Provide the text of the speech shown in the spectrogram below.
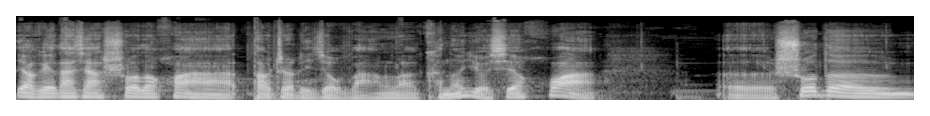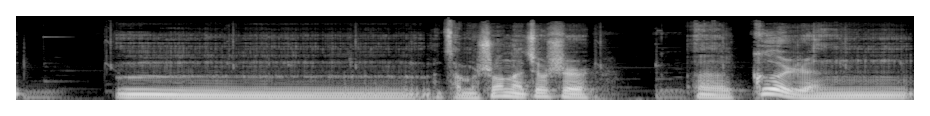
要给大家说的话到这里就完了。可能有些话，呃，说的，嗯，怎么说呢？就是，呃，个人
